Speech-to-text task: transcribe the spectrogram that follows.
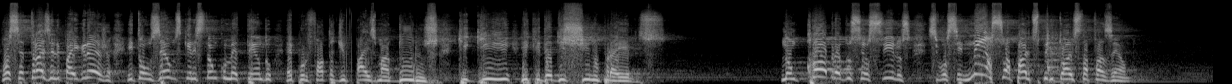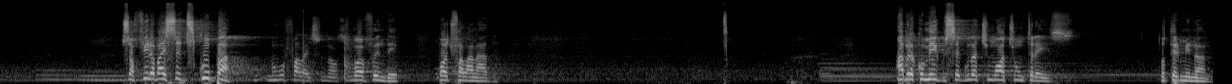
você traz ele para a igreja. Então os erros que eles estão cometendo é por falta de pais maduros que guiem e que dê destino para eles. Não cobra dos seus filhos se você nem a sua parte espiritual está fazendo. Sua filha vai ser desculpa. Não vou falar isso não, você não vai ofender. Pode falar nada. Abra comigo 2 Timóteo 1,3. Estou terminando.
